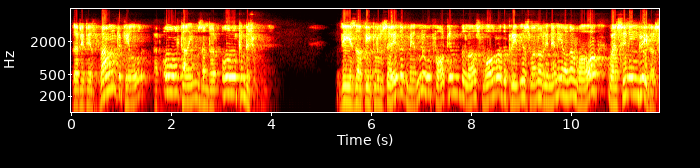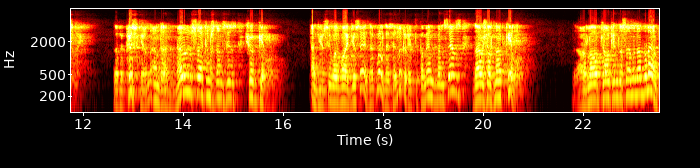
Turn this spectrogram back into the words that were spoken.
that it is wrong to kill at all times under all conditions. These are people who say that men who fought in the last war or the previous one or in any other war were sinning grievously. That a Christian under no circumstances should kill. And you say, well, why do you say that? Well, they say, look at it. The commandment says, thou shalt not kill. Our Lord taught in the Sermon on the Mount,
